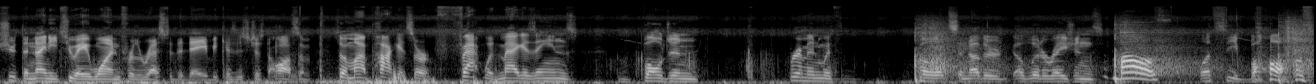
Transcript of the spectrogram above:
shoot the 92A1 for the rest of the day because it's just awesome. So my pockets are fat with magazines, bulging, brimming with bullets and other alliterations. Balls. Let's see, balls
